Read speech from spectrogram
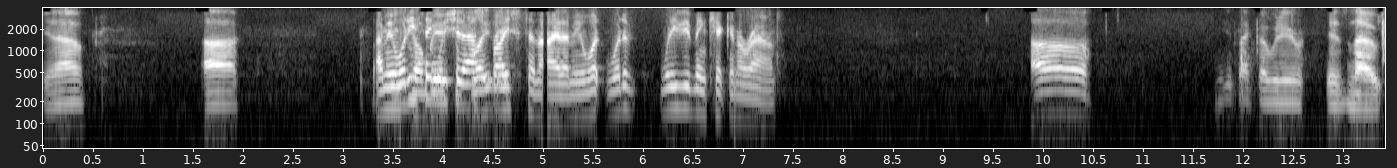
You know. Uh, I mean, what do you think we should ask Bryce tonight? I mean, what what have what have you been kicking around? uh, let me get back over here. His notes.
